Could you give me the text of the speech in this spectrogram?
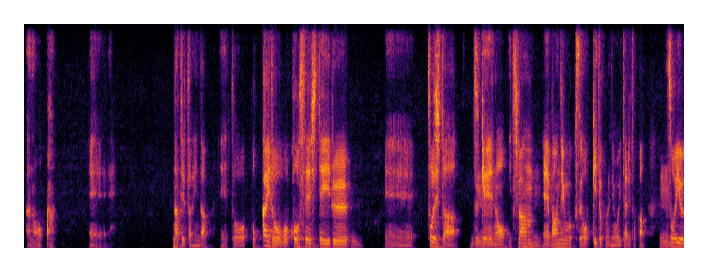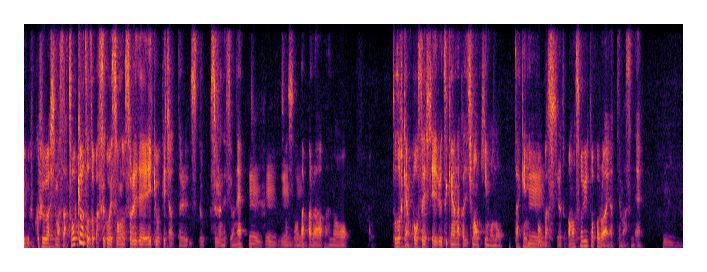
あの、えーなんて言ったらいいんだ？えっ、と、北海道を構成している、うん。えー閉じた図形の一番、うんえー bounding box が大きいところに置いたりとか、うんそういう工夫はしてます。あ東京都とかすごいそのそれで影響を受けちゃったりすするんですよね。そうそう。だから、あの、都道府県を構成している図形の中で一番大きいものだけにフォーカスしてるとか、まあそういうところはやってますね。うん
